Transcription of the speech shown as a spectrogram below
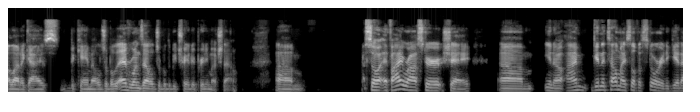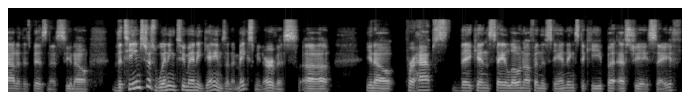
a lot of guys became eligible. Everyone's eligible to be traded pretty much now. Um, so if I roster Shai, um, you know, I'm gonna tell myself a story to get out of this business. You know, the team's just winning too many games, and it makes me nervous. Uh, you know, perhaps they can stay low enough in the standings to keep uh, SGA safe.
